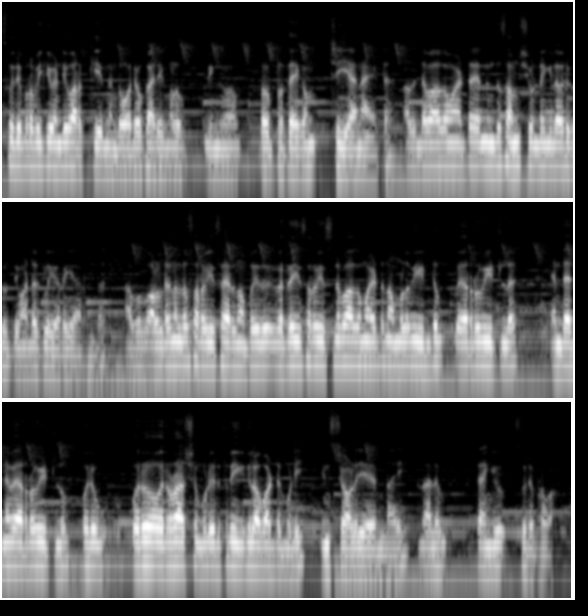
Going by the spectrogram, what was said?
സൂര്യപ്രഭയ്ക്ക് വേണ്ടി വർക്ക് ചെയ്യുന്നുണ്ട്. ഓരോ കാര്യങ്ങളും വിങ് പ്രത്യേകം ചെയ്യാനായിട്ട്. അതിന്റെ ഭാഗമായിട്ട് എന്ത് സംശയം ഉണ്ടെങ്കിലും അവർ കൃത്യമായിട്ട് ക്ലിയർ ചെയ്യാറുണ്ട്. അപ്പോൾ വളരെ നല്ല സർവീസ് ആയിരുന്നു. അപ്പോൾ ഇത് ഇവരുടെ ഈ സർവീസിന്റെ ഭാഗമായിട്ട് നമ്മൾ വീണ്ടും വേറൊരു വീട്ടിൽ എന്റെ തന്നെ വേറൊരു വീട്ടിലും ഒരു ഒരു ഒരു പ്രാവശ്യം കൂടി ഒരു ത്രീ കിലോ വാട്ടും കൂടി ഇൻസ്റ്റാൾ ചെയ്യുന്നുണ്ടായി എന്നാലും താങ്ക് യു സൂര്യപ്രഭ.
